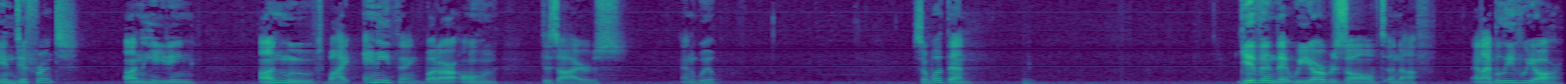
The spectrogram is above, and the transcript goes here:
Indifferent, unheeding, unmoved by anything but our own desires and will. So, what then? Given that we are resolved enough, and I believe we are,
